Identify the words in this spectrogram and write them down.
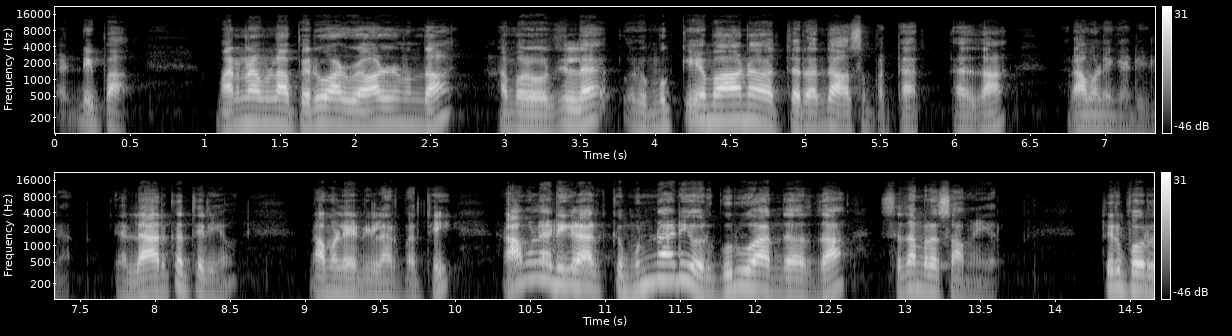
கண்டிப்பா. மரணம்லாம் பெருவாழ்வு வாழணும் தான் நம்ம இதில் ஒரு முக்கியமான ஒருத்தர் வந்து ஆசைப்பட்டார். அதுதான் ராமலிங்க அடிகளார். எல்லாருக்கும் தெரியும் ராமலிங்க அடிகளார் பற்றி ராமலிங்க அடிகளாருக்கு முன்னாடி ஒரு குருவாக இருந்தவர் தான் சிதம்பர சாமிகள் திருப்பூர்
